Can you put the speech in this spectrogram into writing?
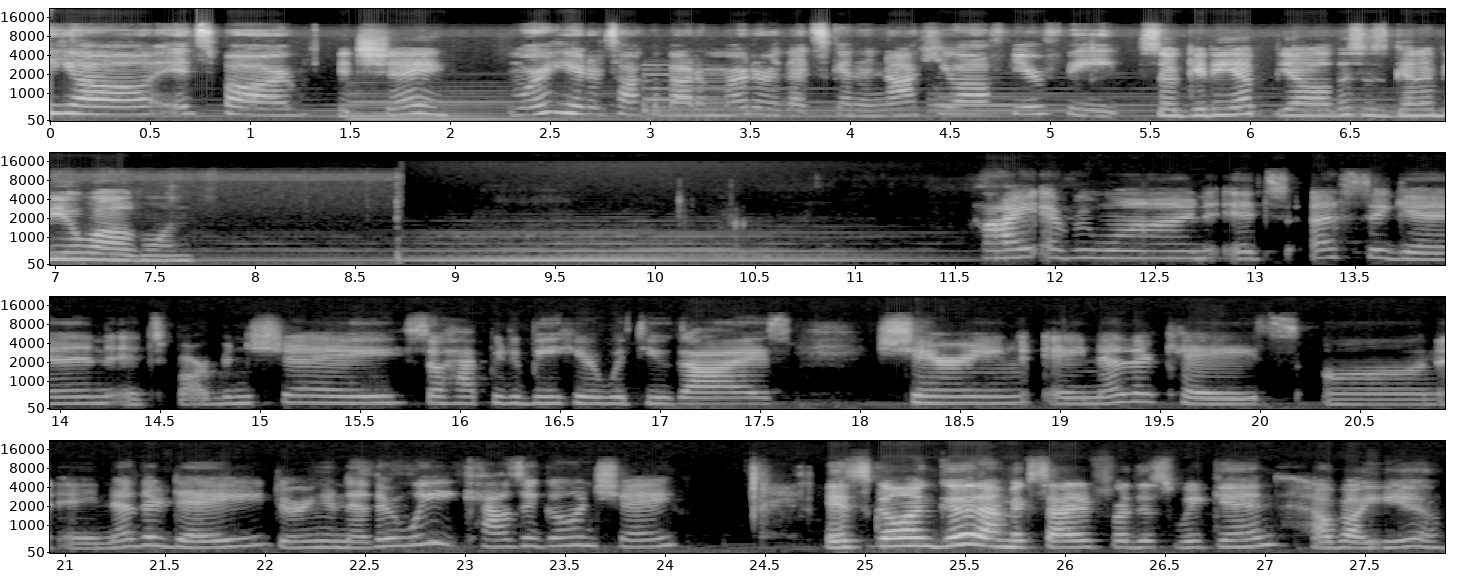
y'all, it's Barb. It's Shay. We're here to talk about a murder that's gonna knock you off your feet. So giddy up, y'all. This is gonna be a wild one. Hi everyone, it's us again. It's Barb and Shay. So happy to be here with you guys, sharing another case on another day during another week. How's it going, Shay? It's going good. I'm excited for this weekend. How about you?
